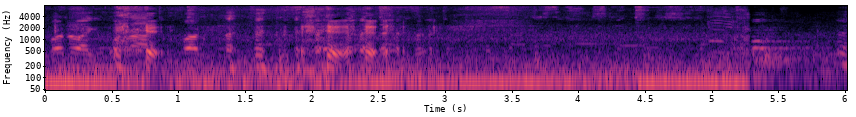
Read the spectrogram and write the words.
Fano akipora, fano. Yeah,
